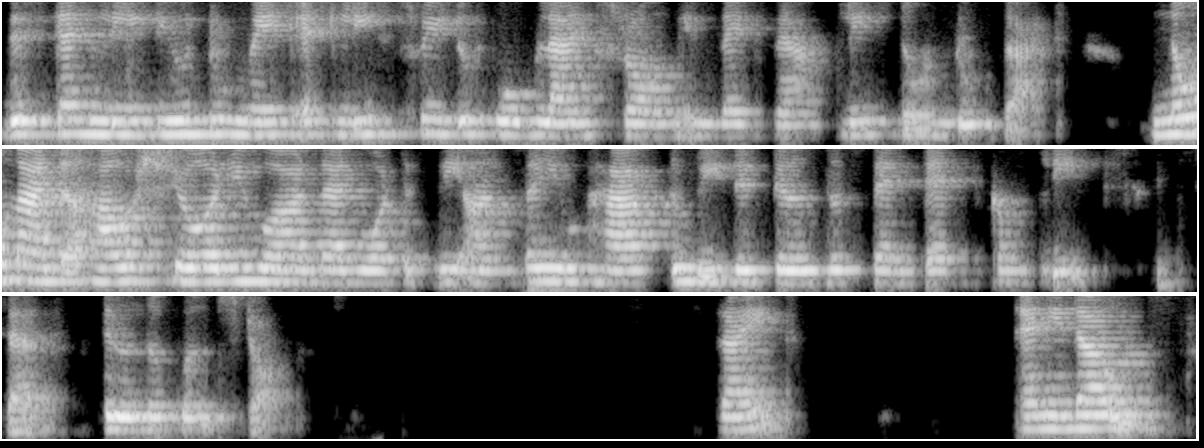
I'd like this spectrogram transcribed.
This can lead you to make at least three to four blanks wrong in the exam. Please don't do that. No matter how sure you are that what is the answer, you have to read it till the sentence completes itself, till the full stop. Right? Any doubts?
